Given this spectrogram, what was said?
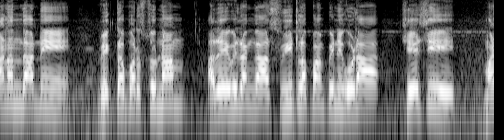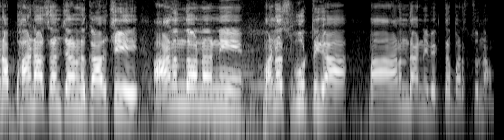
ఆనందాన్ని వ్యక్తపరుస్తున్నాం. అదేవిధంగా స్వీట్ల పంపిణీ కూడా చేసి మన బాణాసంచలనలు కాల్చి ఆనందాన్ని మనస్ఫూర్తిగా మా ఆనందాన్ని వ్యక్తపరుస్తున్నాం.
